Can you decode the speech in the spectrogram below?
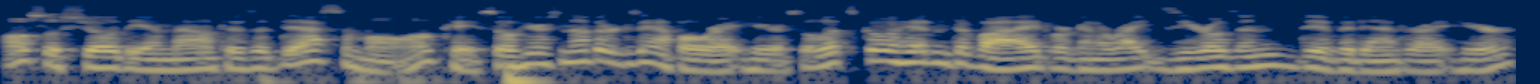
also show the amount as a decimal. Okay, so here's another example right here. So let's go ahead and divide. We're going to write zeros in dividend right here.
